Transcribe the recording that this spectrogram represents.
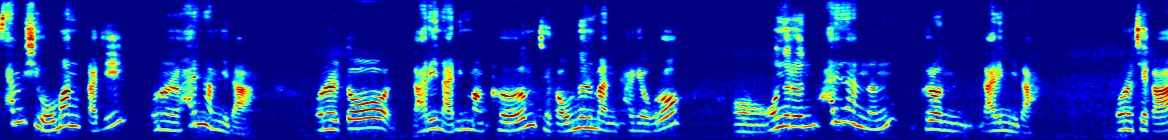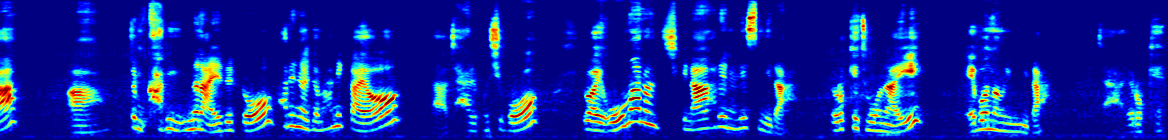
35만원까지 오늘 할인합니다. 오늘 또 날이 날인 만큼 제가 오늘만 가격으로 어, 오늘은 할인하는 그런 날입니다. 오늘 제가 아, 좀 값이 있는 아이들도 할인을 좀 하니까요. 자, 잘 보시고 이 아이 5만원씩이나 할인을 했습니다. 이렇게 좋은 아이 에버넘입니다. 자, 이렇게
